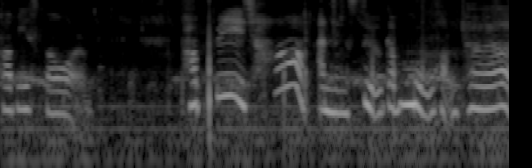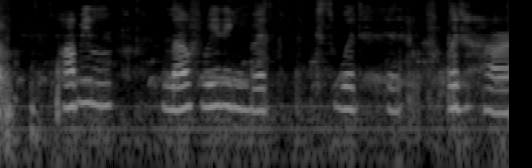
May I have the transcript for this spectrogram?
Poppy's farm. พ็อปปี้ชอบอ่านหนังสือกับหมูของเธอ Poppy l- loves reading books with hi- with her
